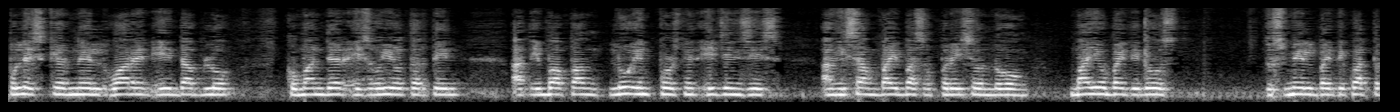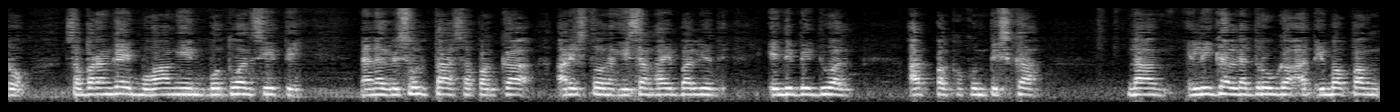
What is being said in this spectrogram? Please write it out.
Police Colonel Warren A. W., Commander Isuyo 13 at iba pang law enforcement agencies ang isang bypass operation noong Mayo 22, 2024 sa barangay Buhangin, Butuan City na nagresulta sa pagka-aresto ng isang high-value individual at pagkukumpiska ng illegal na droga at iba pang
